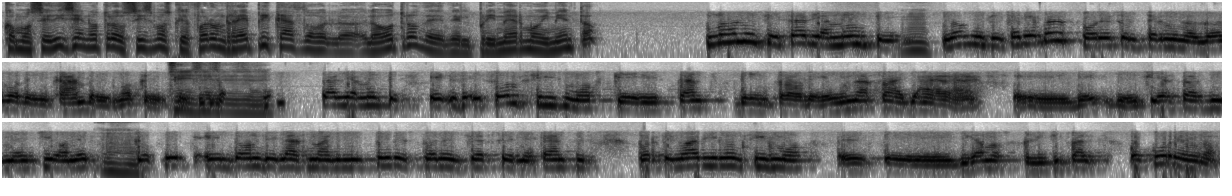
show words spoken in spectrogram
como se dice en otros sismos, que fueron réplicas lo, lo, otro del primer movimiento? No necesariamente, mm. no necesariamente, por eso el término luego de enjambre, ¿no? Que, sí, sí, sí, necesariamente eh, eh, son sismos que están dentro de una falla eh, de, ciertas dimensiones, en donde las magnitudes pueden ser semejantes, porque no ha habido un sismo, este, digamos, principal. Ocurre uno,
